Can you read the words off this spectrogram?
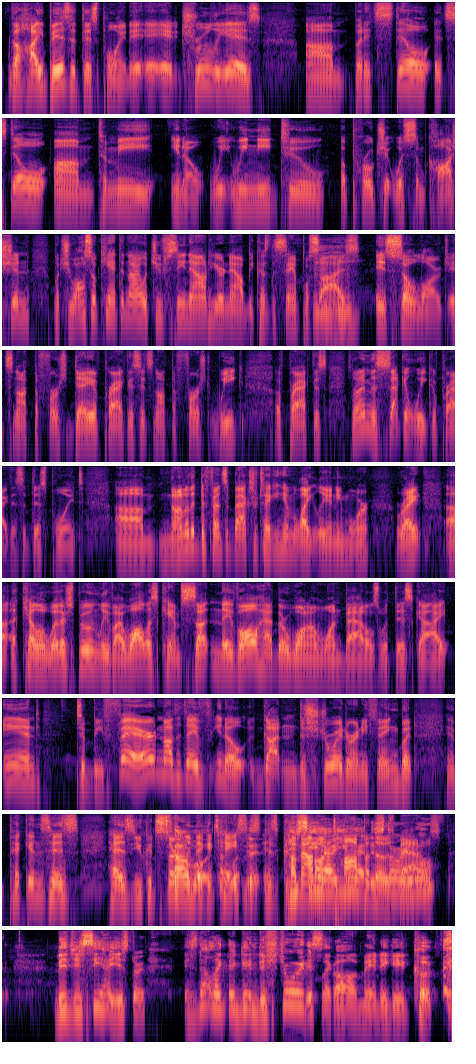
the hype is at this point. It, it, it truly is. Um, but it's still, it's still, um, to me, you know, we, we need to approach it with some caution. But you also can't deny what you've seen out here now because the sample size is so large. It's not the first day of practice. It's not the first week of practice. It's not even the second week of practice at this point. Um, none of the defensive backs are taking him lightly anymore, right? Uh, Ahkello Witherspoon, Levi Wallace, Cam Sutton, they've all had their one-on-one battles with this guy, and to be fair, not that they've you know gotten destroyed or anything, but you know, Pickens has has you could certainly Tom, make a Tom, case has, has come out on top of to those battles. Did you see how you start? It's not like they're getting destroyed. It's like, oh man, they get cooked.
